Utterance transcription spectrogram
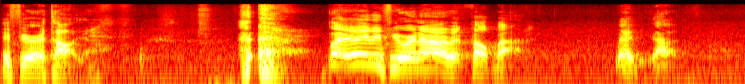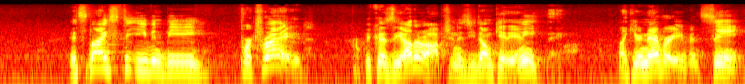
if you're Italian. but maybe if you were an Arab, it felt bad. Maybe, I don't. It's nice to even be portrayed because the other option is you don't get anything. Like you're never even seen.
